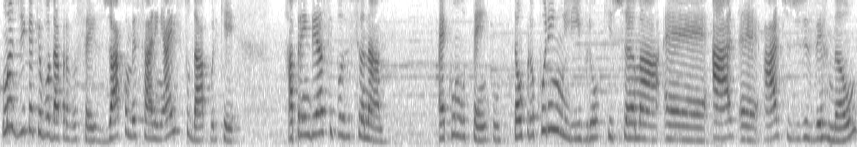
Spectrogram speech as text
Uma dica que eu vou dar para vocês já começarem a estudar, porque aprender a se posicionar é com o tempo. Então procurem um livro que chama é, é, Arte de Dizer Não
